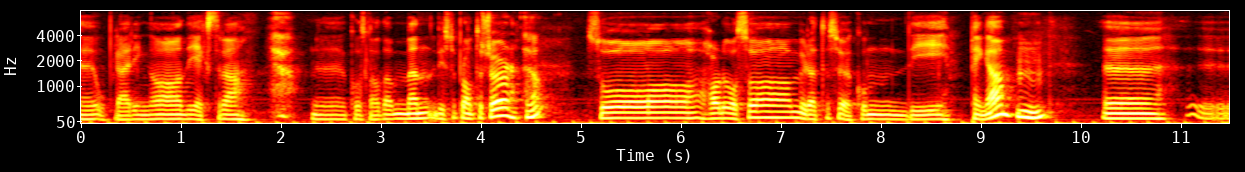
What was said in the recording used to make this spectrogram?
eh, opplæring og de ekstra ja. kostnadene. Men hvis du planter sjøl, Ja. så har du også mulighet til å søke om de penga. Mm. Eh, eh,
